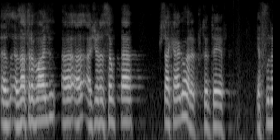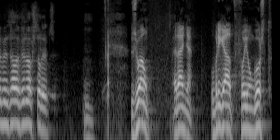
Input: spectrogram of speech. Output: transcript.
a, a, dar trabalho à, à, geração que está, que está cá agora. Portanto, é, é fundamental haver novos talentos. Hum. João Aranha, obrigado, foi um gosto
